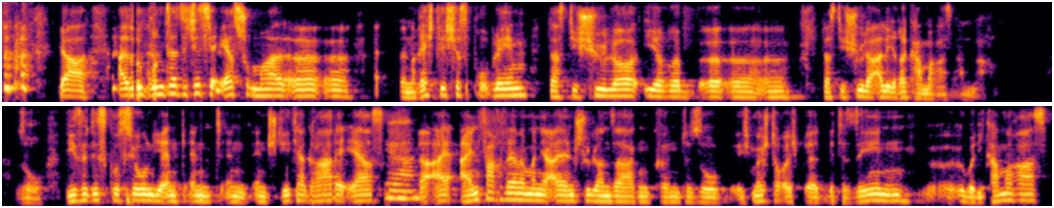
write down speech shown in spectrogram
ja, also grundsätzlich ist ja erst schon mal äh, äh, ein rechtliches Problem, dass die Schüler ihre, äh, äh, dass die Schüler alle ihre Kameras anmachen. So, diese Diskussion, die ent, ent, ent, entsteht ja gerade erst. Ja. Äh, einfach wäre, wenn man ja allen Schülern sagen könnte, so, ich möchte euch bitte sehen äh, über die Kameras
